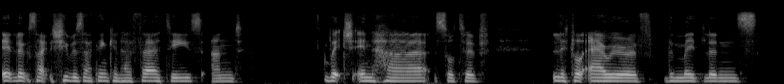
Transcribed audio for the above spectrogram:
it looks like she was i think in her 30s and which in her sort of little area of the midlands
